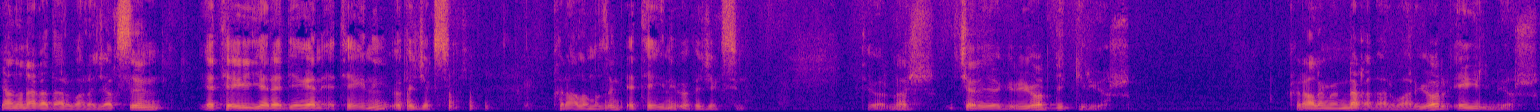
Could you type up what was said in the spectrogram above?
Yanına kadar varacaksın, eteği yere değen eteğini öpeceksin. Kralımızın eteğini öpeceksin. Diyorlar. İçeriye giriyor, dik giriyor. Kralın önüne kadar varıyor, eğilmiyor.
